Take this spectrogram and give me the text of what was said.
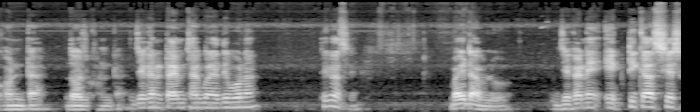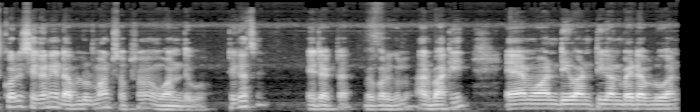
ঘণ্টা, দশ ঘণ্টা। যেখানে টাইম থাকবে না, দেবো না। ঠিক আছে? বাই ডাব্লু যেখানে একটি কাজ শেষ করে, সেখানে ডাব্লুর মান সবসময় ওয়ান দেবো। ঠিক আছে? এটা একটা ব্যাপারগুলো আর বাকি M one D one T one by W one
